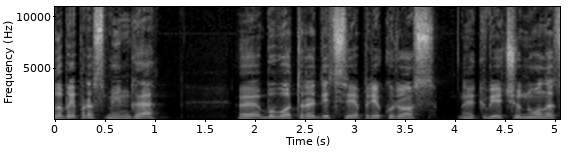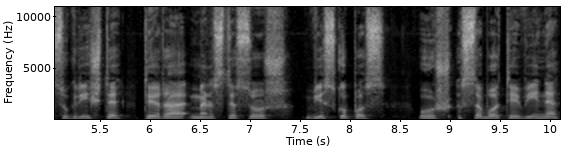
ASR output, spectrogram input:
Labai prasminga e, buvo tradicija, prie kurios e, kviečiu nuolat sugrįžti, tai yra melstis už vyskupus, už savo tėvynę,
